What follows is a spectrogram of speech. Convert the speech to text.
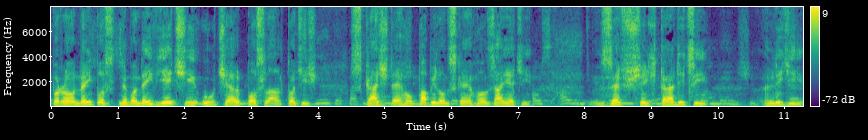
pro nejpos, nebo největší účel poslal, totiž z každého babylonského zajetí, ze všech tradicí lidí,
